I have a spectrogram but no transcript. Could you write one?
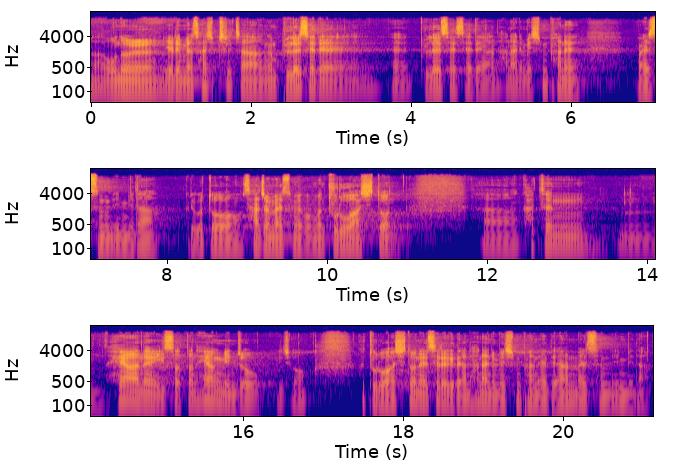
아, 오늘 예레미야 47장은 블레셋에 블레셋에 대한 하나님의 심판의 말씀입니다. 그리고 또 4절 말씀에 보면 두로와 시돈 아, 같은 음, 해안에 있었던 해양 민족이죠. 그 두로와 시돈의 세력에 대한 하나님의 심판에 대한 말씀입니다.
